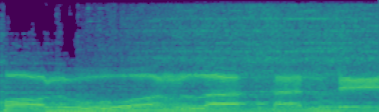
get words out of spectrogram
พ่อหลวงและแผ่นดิน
